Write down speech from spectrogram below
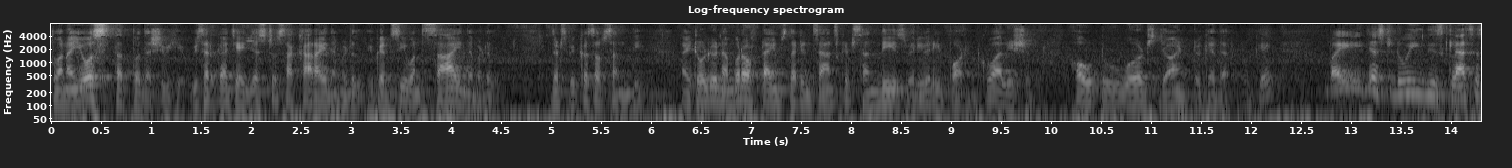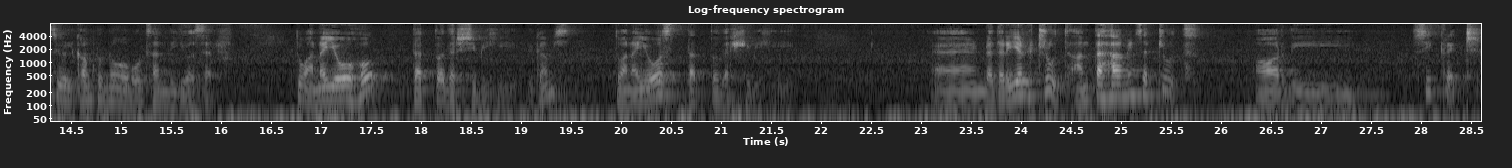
Tvanayos Tattvadarshibhihi. Visarga changes to Sakara in the middle. You can see one Sa in the middle. That's because of Sandhi. I told you a number of times that in Sanskrit Sandhi is very, very important. Coalition. How two words join together. Okay? By just doing these classes, you will come to know about Sandhi yourself. Tu Anayoho Tattvadarshibhihi becomes Tvanayos Tattvadarshibhihi. And the real truth, Antaha means the truth or the secret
